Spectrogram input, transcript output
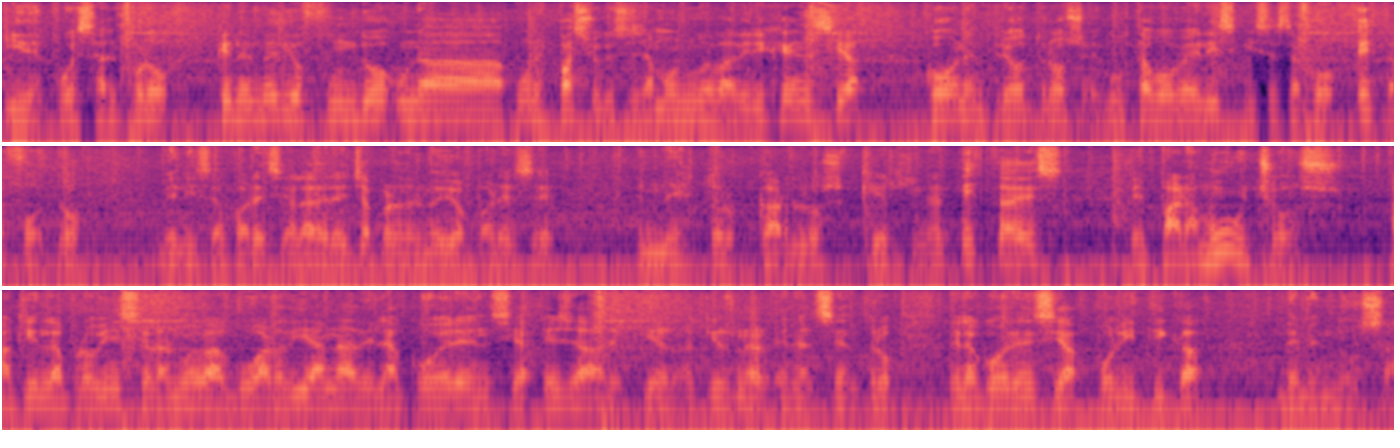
y después al PRO, que en el medio fundó un espacio que se llamó Nueva Dirigencia con, entre otros, Gustavo Vélez y se sacó esta foto. Vélez aparece a la derecha, pero en el medio aparece Néstor Carlos Kirchner. Esta es, eh, para muchos, aquí en la provincia, la nueva guardiana de la coherencia, ella a la izquierda, Kirchner en el centro, de la coherencia política de Mendoza.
